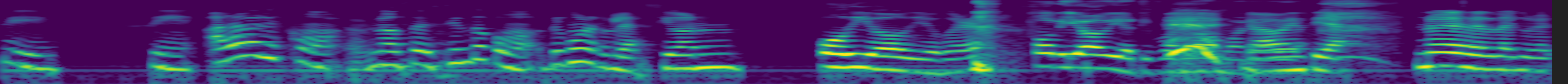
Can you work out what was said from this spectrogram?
Sí, sí. Annabelle es como, no sé, siento como, tengo una relación odio-odio con él. Odio, odio, tipo, no, amor, No, mentira. No es verdad.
